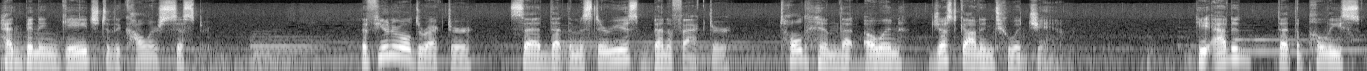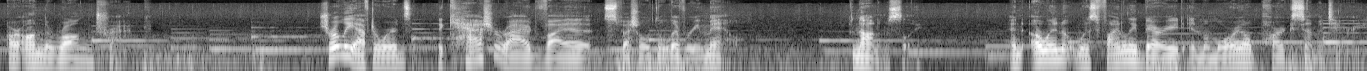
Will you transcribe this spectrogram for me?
had been engaged to the caller's sister. The funeral director said that the mysterious benefactor told him that Owen just got into a jam. He added that the police are on the wrong track. Shortly afterwards, the cash arrived via special delivery mail, anonymously, and Owen was finally buried in Memorial Park Cemetery.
